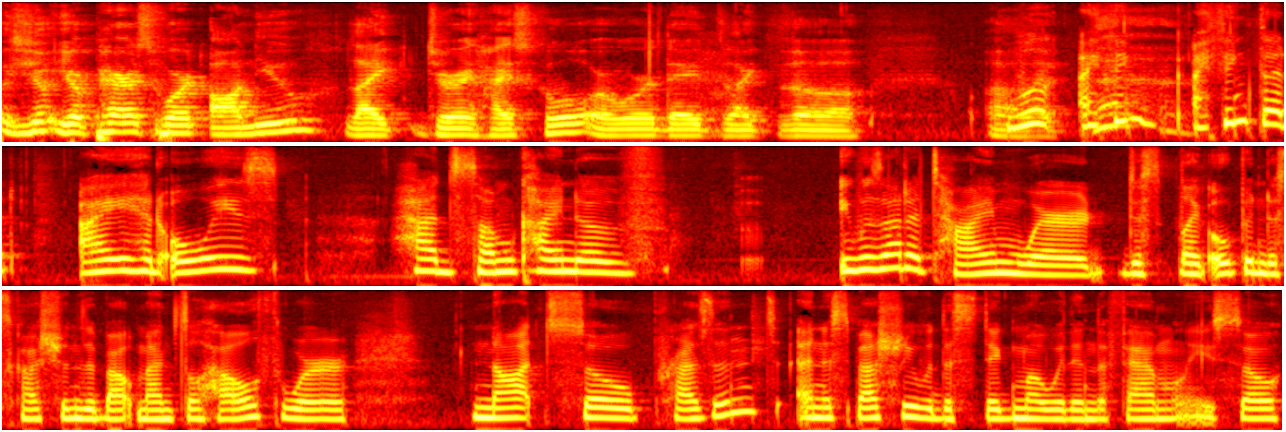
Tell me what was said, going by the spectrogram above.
your your parents weren't on you like during high school, or were they like the? Uh, Well, like- I think I think that I had always had some kind of. It was at a time where just like open discussions about mental health were not so present, and especially with the stigma within the family. So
